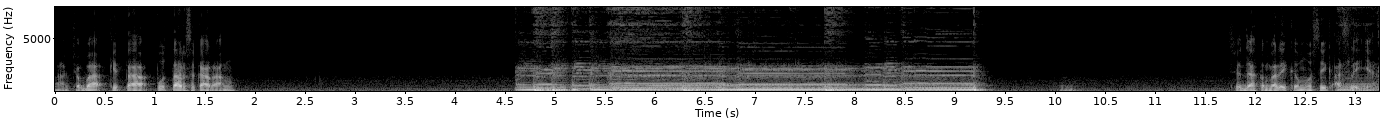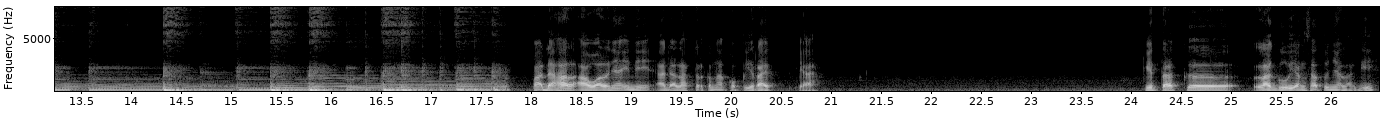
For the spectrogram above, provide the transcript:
Nah, coba kita putar sekarang. Sudah kembali ke musik aslinya. Padahal awalnya ini adalah terkena copyright ya. Kita ke lagu yang satunya lagi.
